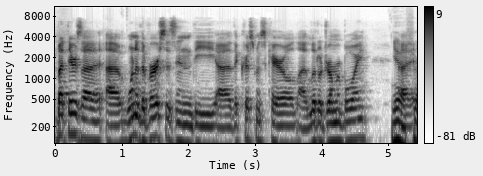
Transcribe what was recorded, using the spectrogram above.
But there's a uh, one of the verses in the uh, the Christmas Carol, uh, "Little Drummer Boy." Yeah, uh, sure.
